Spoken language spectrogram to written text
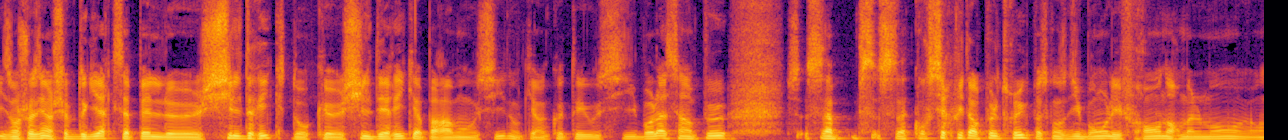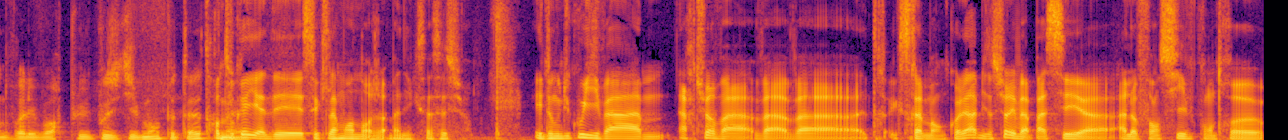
Ils ont choisi un chef de guerre qui s'appelle euh, Childeric, donc euh, Childeric apparemment aussi, donc il y a un côté aussi. Bon là c'est un peu, ça, court-circuite un peu le truc parce qu'on se dit bon les Francs normalement euh, on devrait les voir plus positivement peut-être. En tout cas, il y a des, c'est clairement non germanique, ça c'est sûr. Et donc du coup, il va, Arthur va, va, va être extrêmement en colère. Bien sûr, il va passer à, l'offensive contre,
